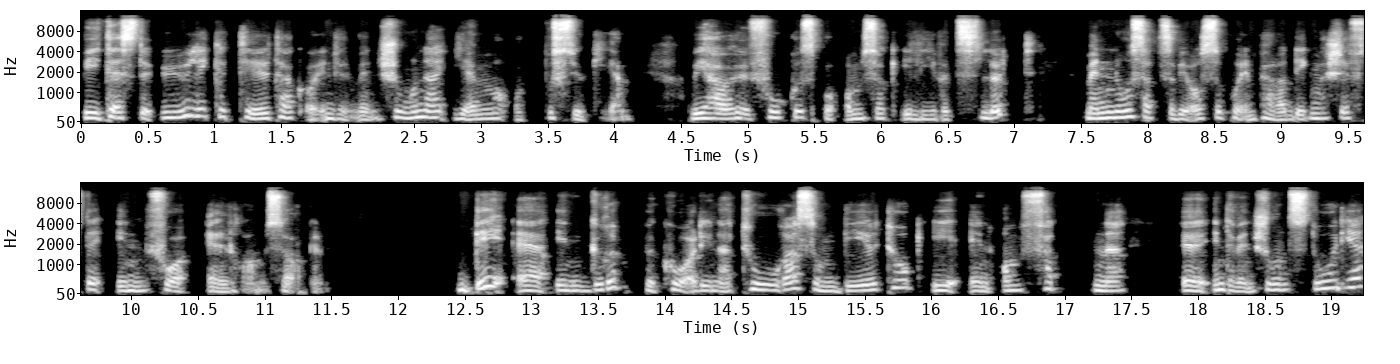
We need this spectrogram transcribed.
Vi tester ulike tiltak og intervensjoner hjemme og på sykehjem. Vi har fokus på omsorg i livets slutt, men nå satser vi også på en paradigmeskifte innenfor eldreomsorgen. Det er en gruppe koordinatorer som deltok i en omfattende eh, intervensjonsstudie,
